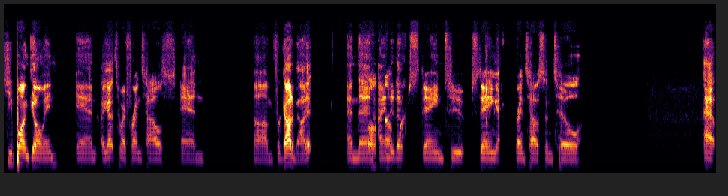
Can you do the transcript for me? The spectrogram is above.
keep on going, and I got to my friend's house and um, forgot about it, and then Oh, I no. ended up staying to staying at friend's house until at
